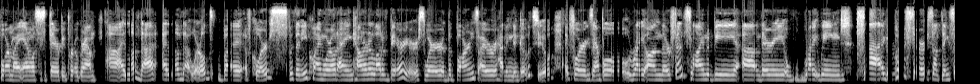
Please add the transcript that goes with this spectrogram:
for my animal assisted therapy program. Uh, I love that. I love that world. But of course, with an equine world, I encountered a lot of barriers where the barns I were having to go to, for example, right on their fence line would be a very right winged flag or poster or something. So,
